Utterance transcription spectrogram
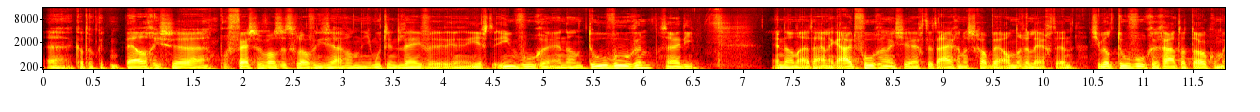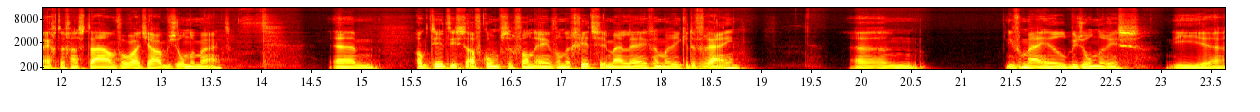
uh, ik had ook een Belgische professor, was het geloof ik, die zei van je moet in het leven eerst invoegen en dan toevoegen, zei hij. En dan uiteindelijk uitvoegen als je echt het eigenaarschap bij anderen legt. En als je wilt toevoegen, gaat dat ook om echt te gaan staan voor wat jou bijzonder maakt. Um, ook dit is afkomstig van een van de gidsen in mijn leven, Marieke de Vrij. Um, die voor mij heel bijzonder is. Die uh,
